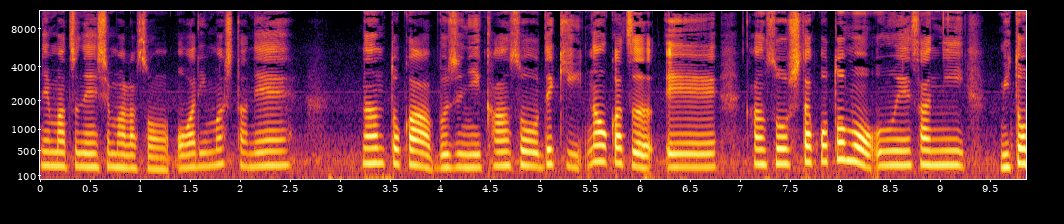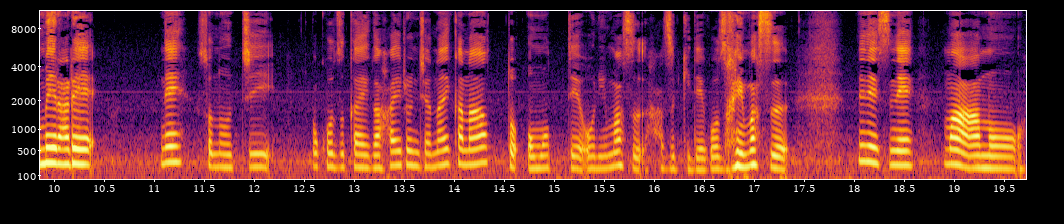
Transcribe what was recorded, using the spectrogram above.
年末年始マラソン終わりましたね。なんとか無事に完走でき、なおかつ、えー、完走したことも運営さんに認められ、ね、そのうちお小遣いが入るんじゃないかなと思っております。はずきでございます。でですね、まあ、あの、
